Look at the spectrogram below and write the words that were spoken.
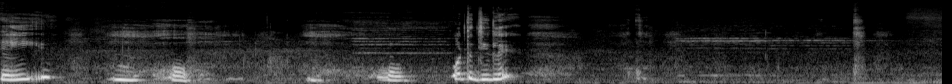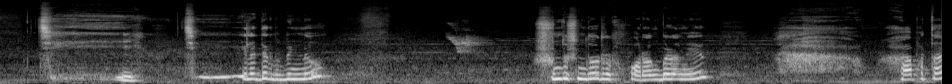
এই ওটা ছে- ছেলেদের বিভিন্ন সুন্দর সুন্দর রং বেরঙের হা পাতা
